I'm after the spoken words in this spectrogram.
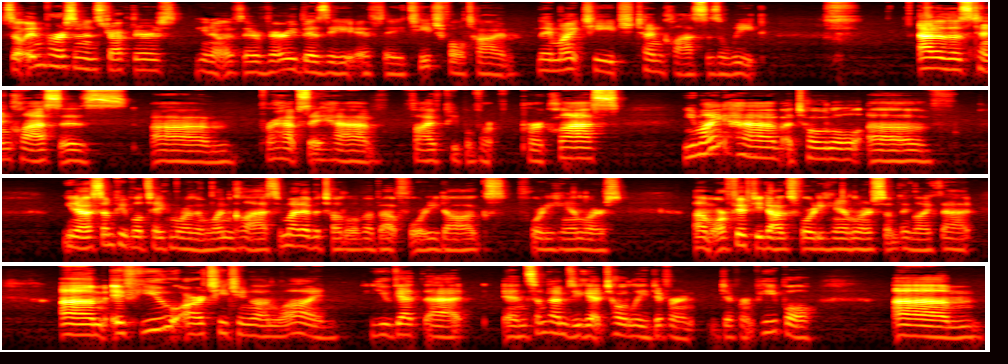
So in-person instructors, you know, if they're very busy, if they teach full time, they might teach 10 classes a week out of those 10 classes, um, perhaps they have five people per, per, class. You might have a total of, you know, some people take more than one class. You might have a total of about 40 dogs, 40 handlers, um, or 50 dogs, 40 handlers, something like that. Um, if you are teaching online, you get that, and sometimes you get totally different different people. Um,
